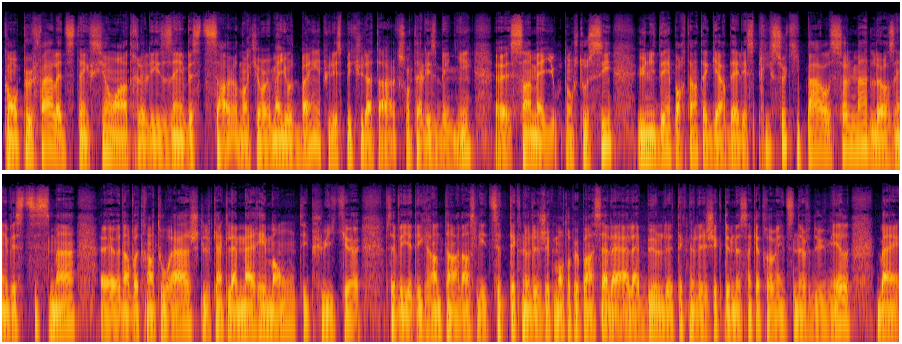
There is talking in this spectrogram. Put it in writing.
qu'on peut faire la distinction entre les investisseurs, donc qui ont un maillot de bain, et puis les spéculateurs qui sont allés se baigner euh, sans maillot. Donc, c'est aussi une idée importante à garder à l'esprit. Ceux qui parlent seulement de leurs investissements euh, dans votre entourage, quand la marée monte et puis que, vous savez, il y a des grandes tendances, les titres technologiques montent. On peut penser à la, à la bulle technologique de 1999-2000. Ben,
